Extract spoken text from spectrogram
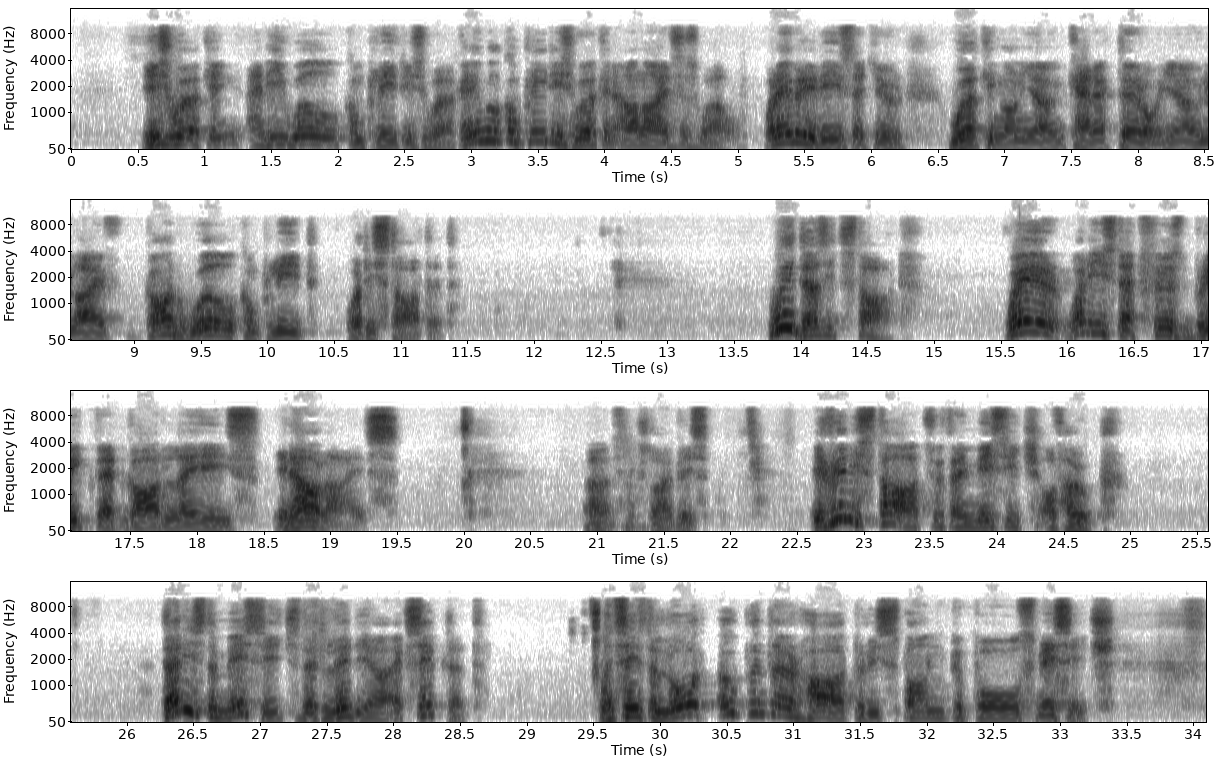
He's working and he will complete his work. And he will complete his work in our lives as well. Whatever it is that you're working on your own character or your own life, God will complete what he started. Where does it start? Where, what is that first brick that God lays in our lives? Uh, next slide, please. It really starts with a message of hope. That is the message that Lydia accepted. It says the Lord opened her heart to respond to Paul's message.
